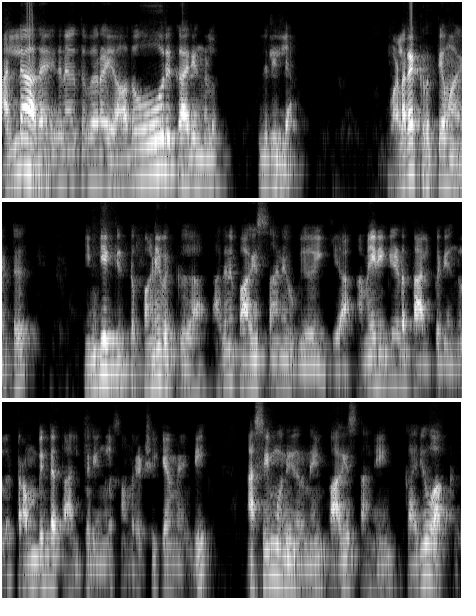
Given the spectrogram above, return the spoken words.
അല്ലാതെ ഇതിനകത്ത് വേറെ യാതൊരു കാര്യങ്ങളും ഇതിലില്ല. വളരെ കൃത്യമായിട്ട് ഇന്ത്യക്കിട്ട് പണി വെക്കുക അതിന് പാകിസ്ഥാനെ ഉപയോഗിക്കുക അമേരിക്കയുടെ താല്പര്യങ്ങൾ ട്രംപിന്റെ താല്പര്യങ്ങൾ സംരക്ഷിക്കാൻ വേണ്ടി അസീം മുനീറിനെയും പാകിസ്ഥാനെയും കരുവാക്കുക.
